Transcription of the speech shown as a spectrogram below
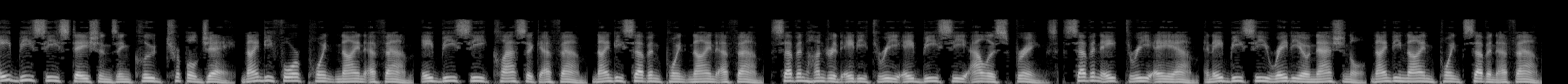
ABC stations include Triple J 94.9 FM, ABC Classic FM 97.9 FM, 783 ABC Alice Springs 783 AM and ABC Radio National 99.7 FM.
